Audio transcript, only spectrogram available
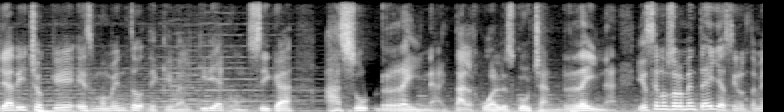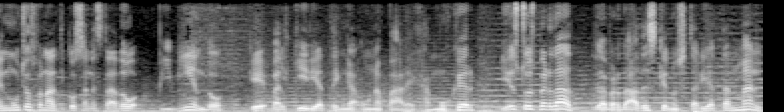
ya ha dicho que es momento de que Valkyria consiga a su reina, tal cual lo escuchan, reina. Y es que no solamente ella, sino también muchos fanáticos han estado pidiendo que Valkyria tenga una pareja mujer. Y esto es verdad, la verdad es que no estaría tan mal.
